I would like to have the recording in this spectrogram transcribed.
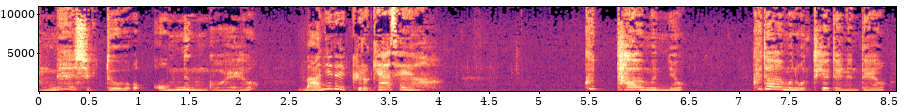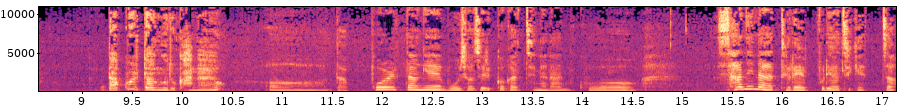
장례식도 없는 거예요? 많이들 그렇게 하세요. 그 다음은요? 그 다음은 어떻게 되는데요? 납골당으로 가나요? 어, 납골당에 모셔질 것 같지는 않고 산이나 들에 뿌려지겠죠?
